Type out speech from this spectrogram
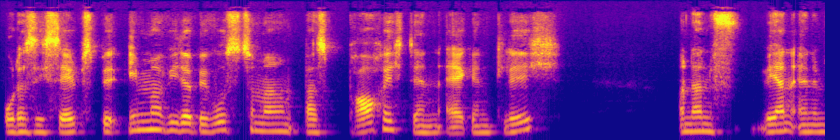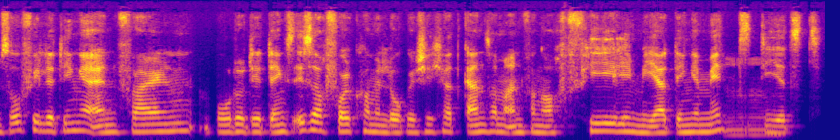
oder sich selbst immer wieder bewusst zu machen, was brauche ich denn eigentlich? Und dann werden einem so viele Dinge einfallen, wo du dir denkst, ist auch vollkommen logisch. Ich hatte ganz am Anfang auch viel mehr Dinge mit, mhm. die jetzt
